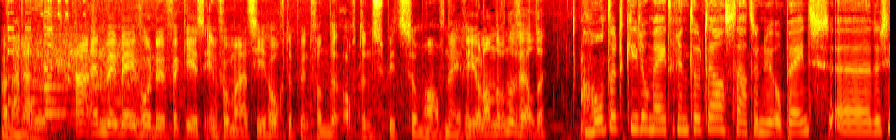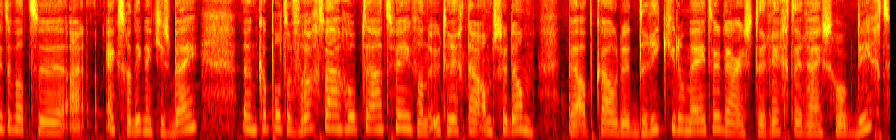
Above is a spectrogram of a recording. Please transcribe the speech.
Oh, naar de ANWB voor de verkeersinformatie. Hoogtepunt van de ochtendspits om half negen. Jolande van der Velde. 100 kilometer in totaal staat er nu opeens. Uh, er zitten wat uh, extra dingetjes bij. Een kapotte vrachtwagen op de A2 van Utrecht naar Amsterdam. Bij Apkoude 3 kilometer, daar is de rechte rijstrook dicht.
